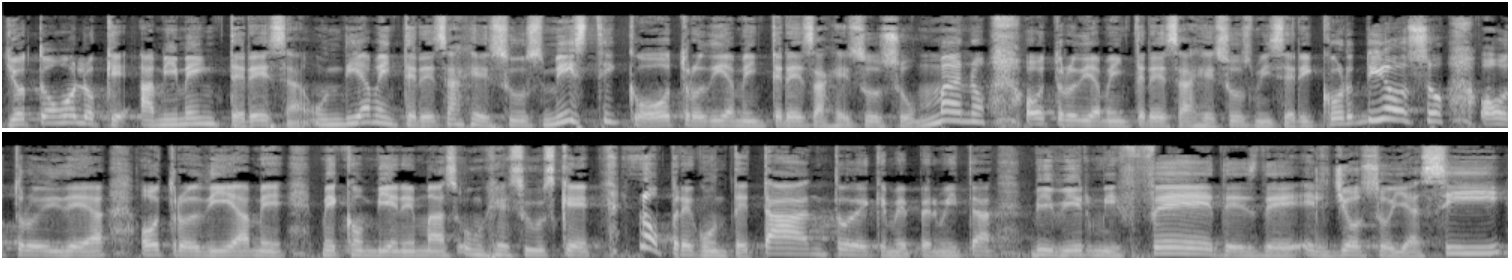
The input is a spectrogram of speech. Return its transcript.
Yo tomo lo que a mí me interesa. Un día me interesa Jesús místico, otro día me interesa Jesús humano, otro día me interesa Jesús misericordioso, otro día, otro día me, me conviene más un Jesús que no pregunte tanto, de que me permita vivir mi fe desde el yo soy así,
